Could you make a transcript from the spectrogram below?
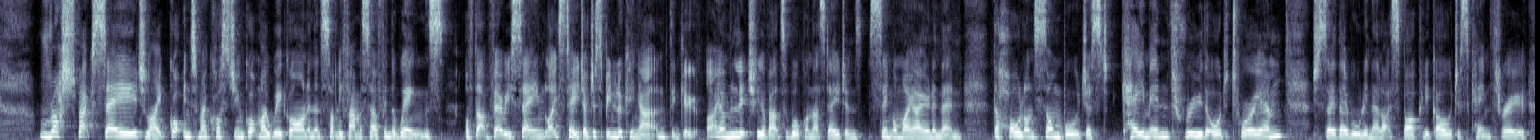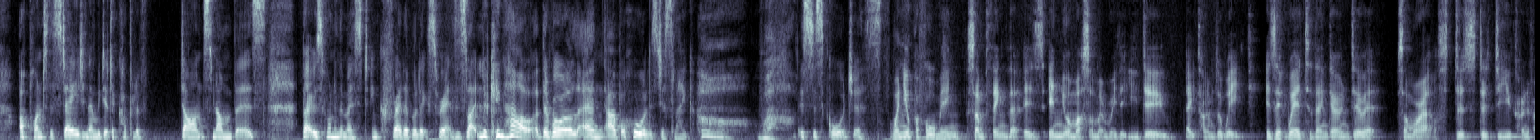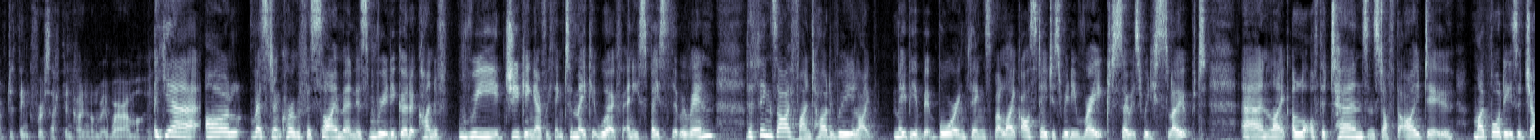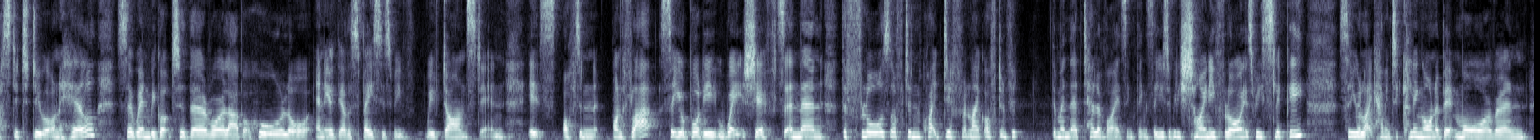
Rushed backstage, like got into my costume, got my wig on, and then suddenly found myself in the wings of that very same like stage I'd just been looking at and thinking I am literally about to walk on that stage and sing on my own. And then the whole ensemble just came in through the auditorium. So they were all in their like sparkly gold just came through up onto the stage. And then we did a couple of dance numbers. But it was one of the most incredible experiences. Like looking out at the Royal and Albert Hall is just like oh wow, it's just gorgeous. When you're performing something that is in your muscle memory that you do eight times a week, is it weird to then go and do it somewhere else? Does do, do, you kind of have to think for a second? Hang on a minute, where am I? Uh, yeah, our resident choreographer Simon is really good at kind of rejigging everything to make it work for any space that we're in. The things I find hard are really like maybe a bit boring things, but like our stage is really raked, so it's really sloped. And like a lot of the turns and stuff that I do, my body is adjusted to do it on a hill. So when we got to the Royal Albert Hall or any of the other spaces we've we've danced in, it's often on flat. So your body weight shifts and then the floor's often quite different, like often for than when they're televising things. They use a really shiny floor and it's really slippy. So you're like having to cling on a bit more and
